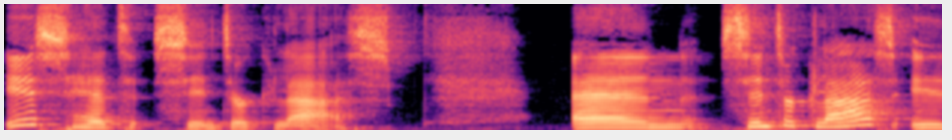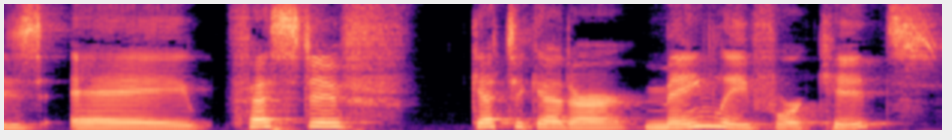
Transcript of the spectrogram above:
is het Sinterklaas. And Sinterklaas is a festive get together mainly for kids.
